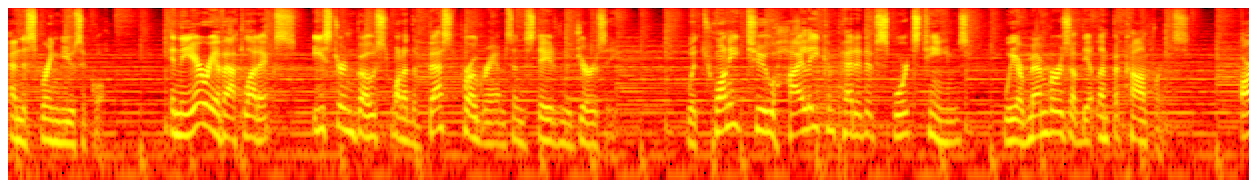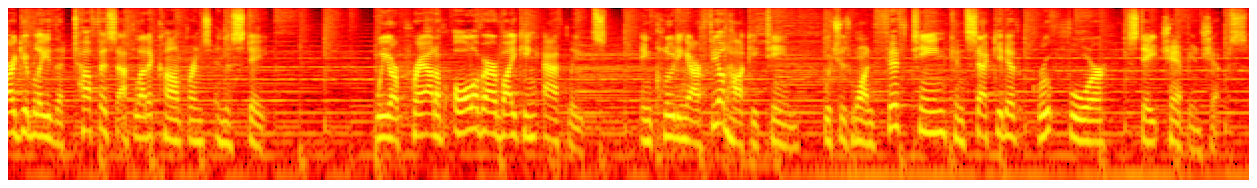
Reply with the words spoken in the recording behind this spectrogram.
and the spring musical. In the area of athletics, Eastern boasts one of the best programs in the state of New Jersey. With 22 highly competitive sports teams, we are members of the Olympic Conference, arguably the toughest athletic conference in the state. We are proud of all of our Viking athletes, including our field hockey team, which has won 15 consecutive Group 4 state championships.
